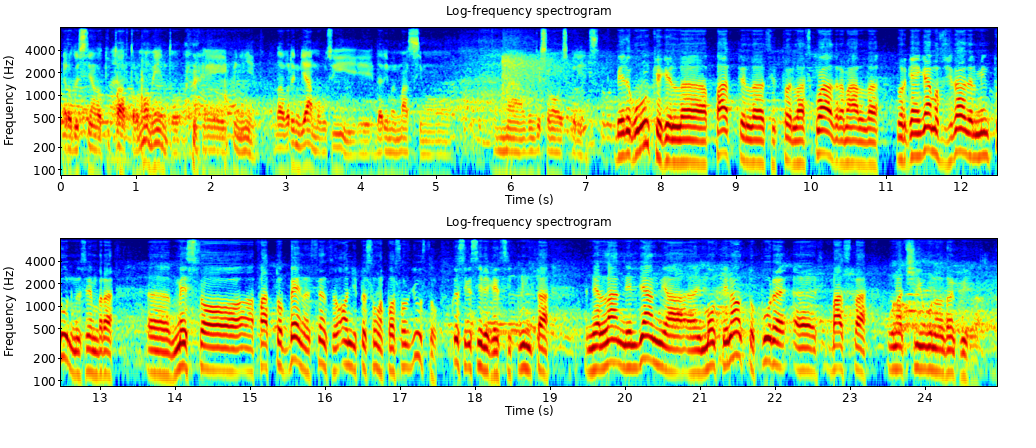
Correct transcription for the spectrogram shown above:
ero destinato a tutt'altro al momento e quindi niente, la prendiamo così e daremo il massimo con, questa nuova esperienza. Vedo comunque che la, a parte settore, la squadra ma l'organigramma societario del Minturno mi sembra eh, messo, fatto bene, nel senso ogni persona al posto giusto, questo che significa che si punta negli anni a, molto in alto oppure eh, basta una C1 tranquilla?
